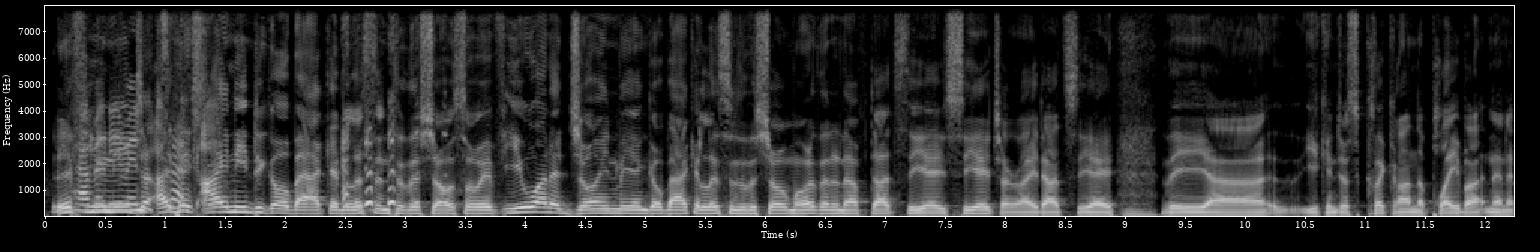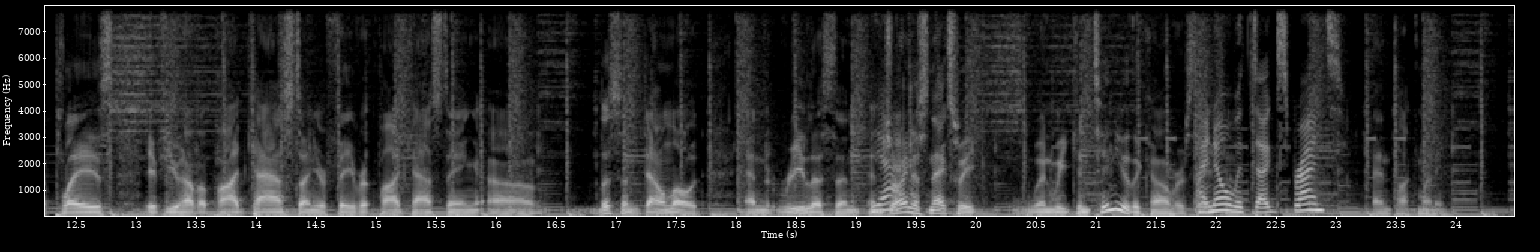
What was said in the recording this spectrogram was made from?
we if you haven't need even to, I think touched I need to go back and listen to the show. So if you want to join me and go back and listen to the show, more than enough.ca, chri.ca, the uh, you can just click on the play button and it plays. If you have a podcast on your favorite podcasting, uh, listen, download, and re-listen, and Yeah. join us next week when we continue the conversation. I know with Doug Sprunt. and talk money.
